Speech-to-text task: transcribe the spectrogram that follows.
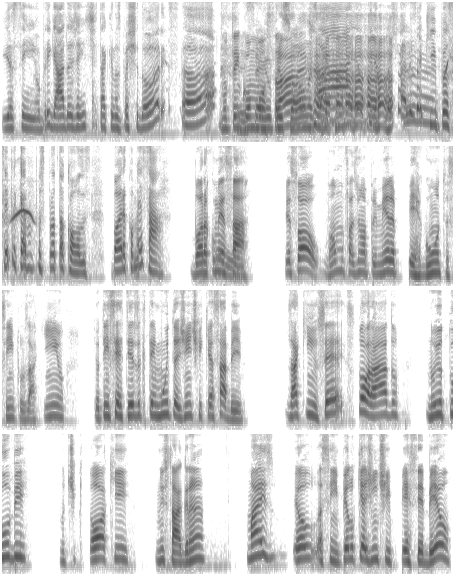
E assim, obrigada, gente, tá aqui nos bastidores. Ah, Não tem como o mostrar, pessoal, né? mas- ah, eu queria puxar eles aqui, porque eu sempre quebro pros protocolos. Bora começar. Bora começar. Pessoal, vamos fazer uma primeira pergunta, assim, pro Zaquinho, eu tenho certeza que tem muita gente que quer saber. Zaquinho, você é estourado no YouTube, no TikTok, no Instagram, mas eu, assim, pelo que a gente percebeu,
